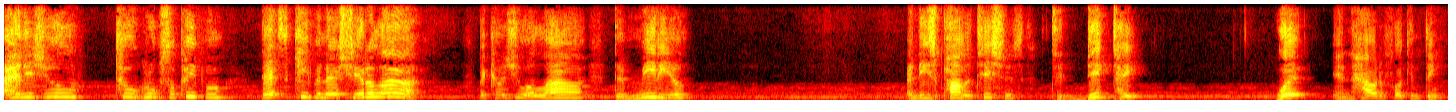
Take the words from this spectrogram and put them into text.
And it's you, two groups of people, that's keeping that shit alive. Because you allow the media and these politicians to dictate what and how to fucking think.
